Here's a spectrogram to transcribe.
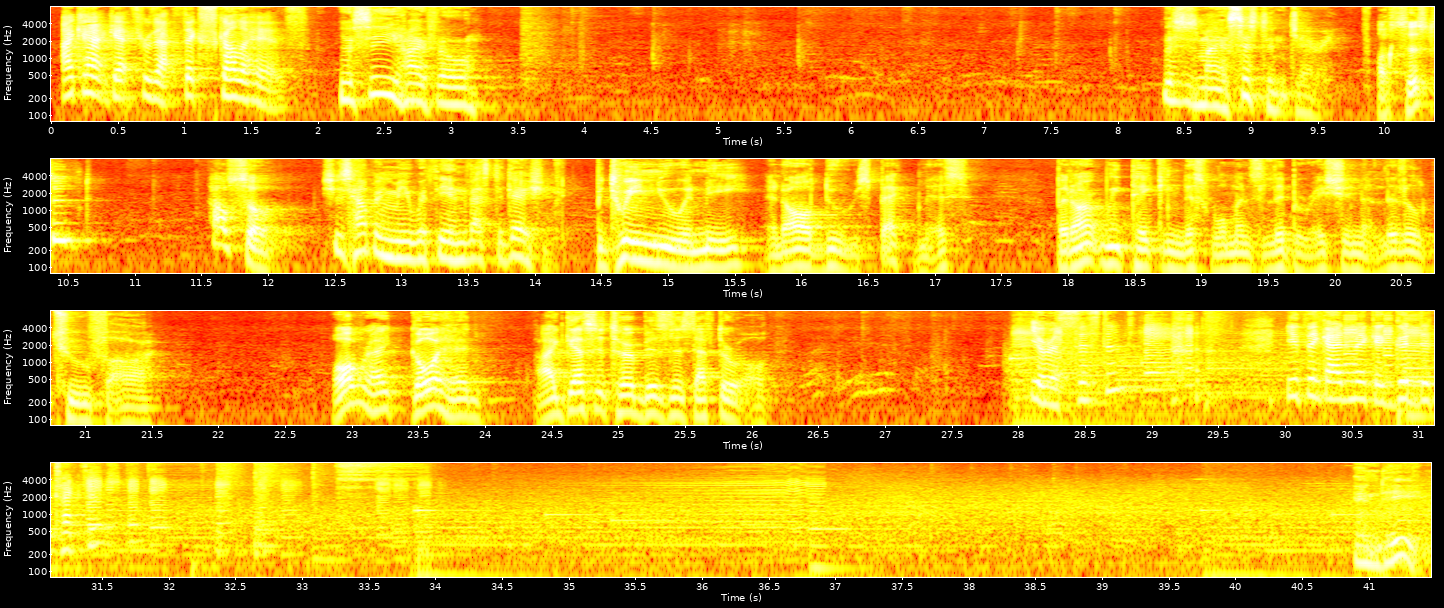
I can't get through that thick skull of his. You see, Highfill. This is my assistant, Jerry. Assistant? How so? She's helping me with the investigation. Between you and me, and all due respect, miss, but aren't we taking this woman's liberation a little too far? All right, go ahead. I guess it's her business after all. Your assistant? you think I'd make a good detective? Indeed.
